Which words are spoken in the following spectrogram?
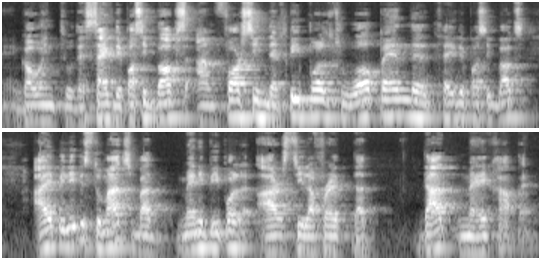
Eh, going to the safe deposit box and forcing the people to open the safe deposit box, I believe it's too much. But many people are still afraid that that may happen.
